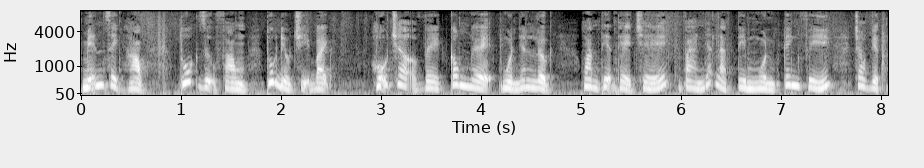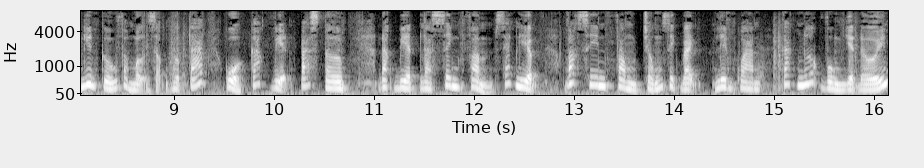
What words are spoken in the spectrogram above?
miễn dịch học, thuốc dự phòng, thuốc điều trị bệnh, hỗ trợ về công nghệ, nguồn nhân lực, hoàn thiện thể chế và nhất là tìm nguồn kinh phí cho việc nghiên cứu và mở rộng hợp tác của các viện Pasteur, đặc biệt là sinh phẩm xét nghiệm, vaccine phòng chống dịch bệnh liên quan các nước vùng nhiệt đới.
